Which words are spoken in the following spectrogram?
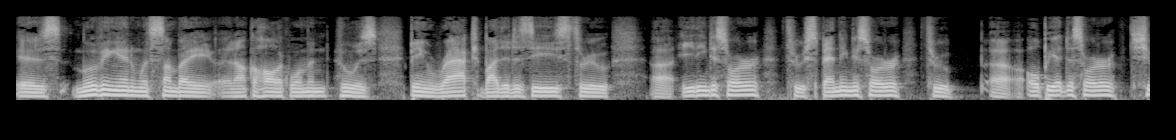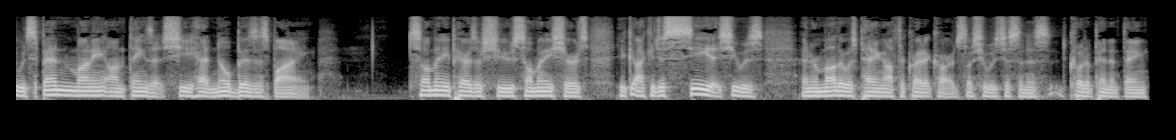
Is moving in with somebody, an alcoholic woman who was being racked by the disease through uh, eating disorder, through spending disorder, through uh, opiate disorder. She would spend money on things that she had no business buying so many pairs of shoes, so many shirts. You, I could just see that she was, and her mother was paying off the credit card. So she was just in this codependent thing,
